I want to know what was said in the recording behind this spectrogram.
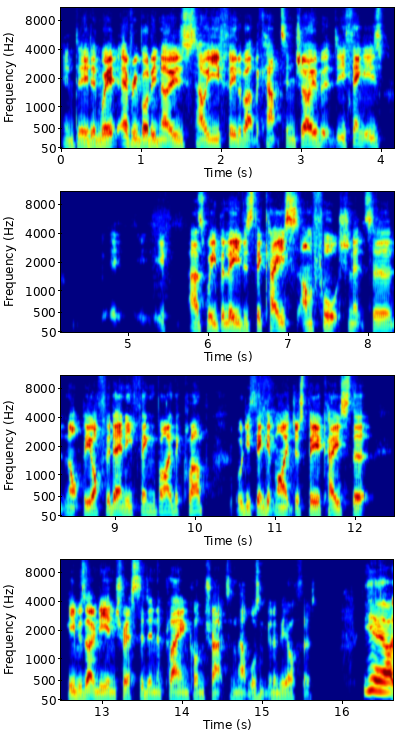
Indeed, and we everybody knows how you feel about the captain, Joe. But do you think he's, if as we believe is the case, unfortunate to not be offered anything by the club, or do you think it might just be a case that he was only interested in a playing contract and that wasn't going to be offered? Yeah,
